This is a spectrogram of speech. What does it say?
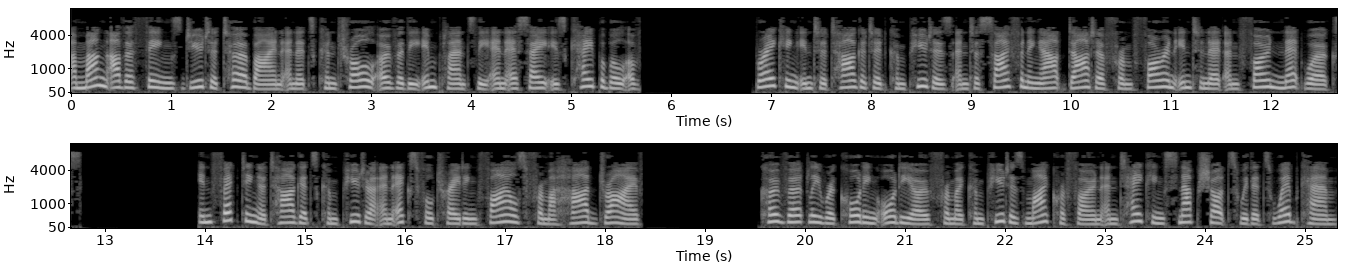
Among other things due to Turbine and its control over the implants the NSA is capable of breaking into targeted computers and to siphoning out data from foreign Internet and phone networks infecting a target's computer and exfiltrating files from a hard drive covertly recording audio from a computer's microphone and taking snapshots with its webcam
